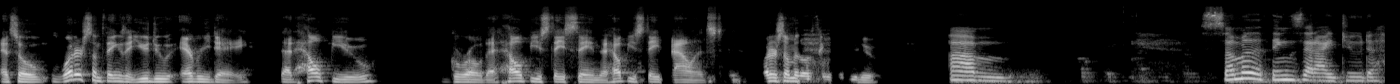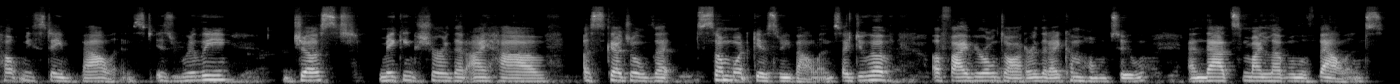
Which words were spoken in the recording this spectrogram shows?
and so what are some things that you do every day that help you grow that help you stay sane that help you stay balanced what are some of those things that you do um some of the things that I do to help me stay balanced is really just making sure that I have a schedule that somewhat gives me balance. I do have a five year old daughter that I come home to, and that's my level of balance.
